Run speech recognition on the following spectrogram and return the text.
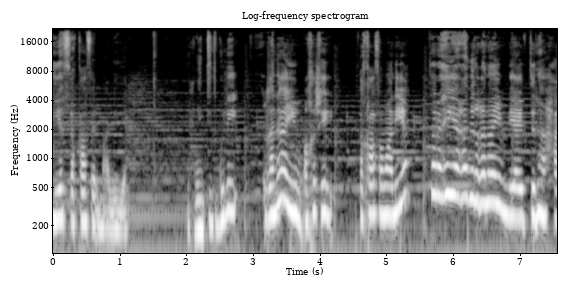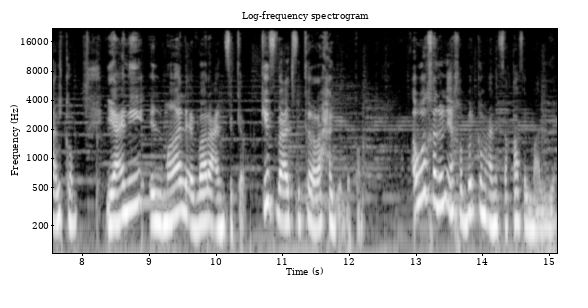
هي الثقافة المالية. يعني أنت تقولي غنايم آخر شيء ثقافة مالية؟ ترى هي هذه الغنايم اللي جايبتنها حالكم. يعني المال عبارة عن فكرة كيف بعد فكرة راح أقول لكم. أول خلوني أخبركم عن الثقافة المالية.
